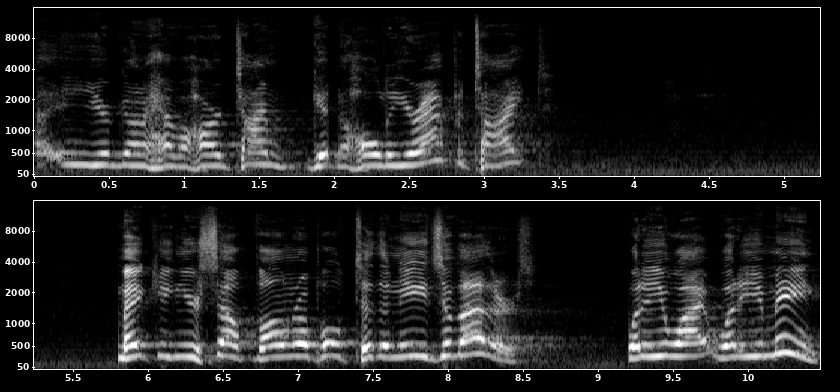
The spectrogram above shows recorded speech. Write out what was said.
Uh, you're going to have a hard time getting a hold of your appetite. Making yourself vulnerable to the needs of others. What do you what do you mean?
